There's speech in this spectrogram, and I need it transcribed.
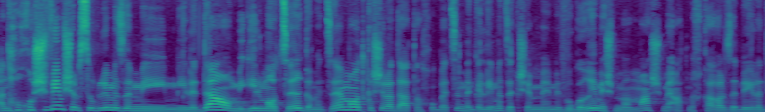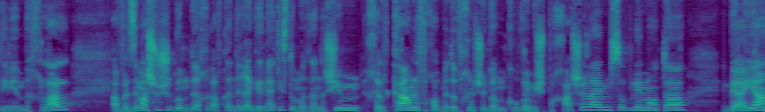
אנחנו חושבים שהם סובלים מזה מ- מלידה או מגיל מאוד צעיר, גם את זה מאוד קשה לדעת, אנחנו בעצם מגלים את זה כשהם מבוגרים, יש ממש מעט מחקר על זה בילדים אם בכלל. אבל זה משהו שגם דרך אגב כנראה גנטי, זאת אומרת, אנשים, חלקם לפחות מדווחים שגם קרובי משפחה שלהם סובלים מאותה בעיה,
